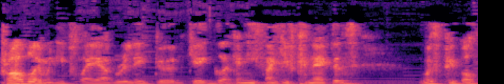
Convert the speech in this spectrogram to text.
probably when you play a really good gig, like, and you think you've connected with people.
